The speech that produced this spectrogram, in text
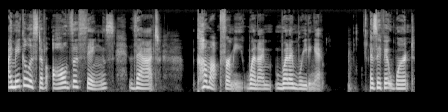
I make a list of all the things that come up for me when I'm when I'm reading it as if it weren't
